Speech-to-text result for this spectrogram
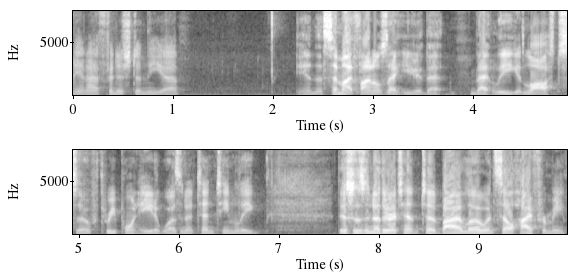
and I finished in the uh, in the semifinals that year that that league and lost. So 3.8. It wasn't a 10 team league. This was another attempt to buy low and sell high for me.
